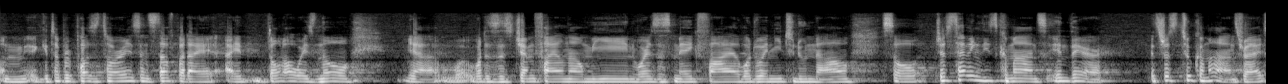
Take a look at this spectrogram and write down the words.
on GitHub repositories and stuff, but I, I don't always know, yeah, what, does this gem file now mean? Where's this make file? What do I need to do now? So just having these commands in there it's just two commands, right?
